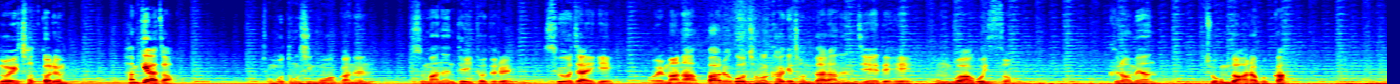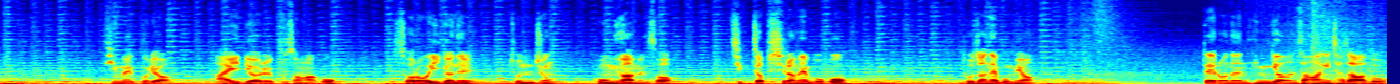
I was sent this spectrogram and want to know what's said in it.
너의 첫걸음 함께하자. 정보통신공학과는 수많은 데이터들을 수요자에게 얼마나 빠르고 정확하게 전달하는지에 대해 공부하고 있어. 그러면 조금 더 알아볼까? 팀을 꾸려 아이디어를 구성하고 서로 의견을 존중, 공유하면서 직접 실험해보고 도전해보며 때로는 힘겨운 상황이 찾아와도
